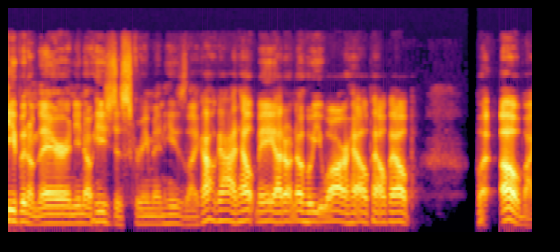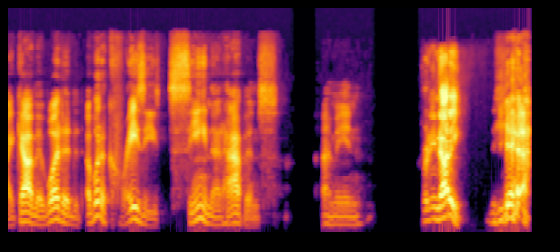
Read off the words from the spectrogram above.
keeping him there. And, you know, he's just screaming. He's like, oh, God, help me. I don't know who you are. Help, help, help. But, oh, my God, man, what a, what a crazy scene that happens. I mean, Pretty nutty. yeah.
